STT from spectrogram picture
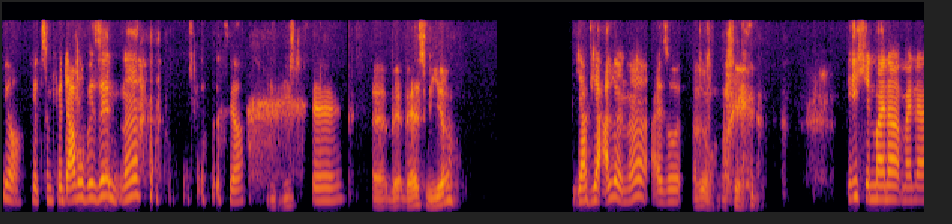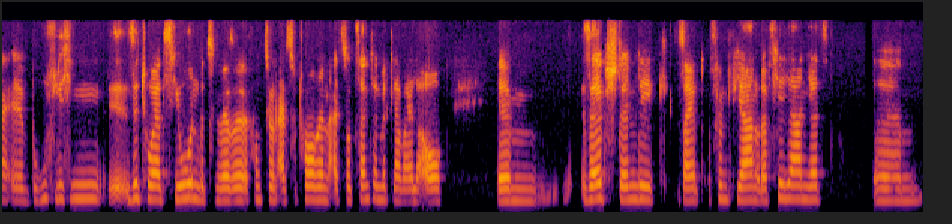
ja, jetzt sind wir da, wo wir sind. Ne? das ist ja. Mhm. Äh, äh, wer, wer, ist wir? Ja, wir alle, ne? Also. Also, okay ich in meiner, meiner äh, beruflichen äh, Situation bzw. Funktion als Tutorin, als Dozentin mittlerweile auch ähm, selbstständig seit fünf Jahren oder vier Jahren jetzt. Ähm,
